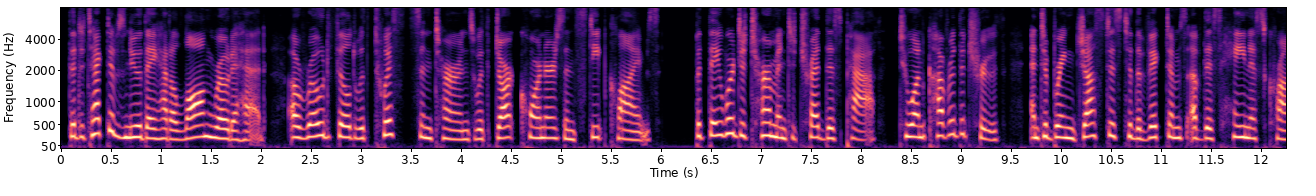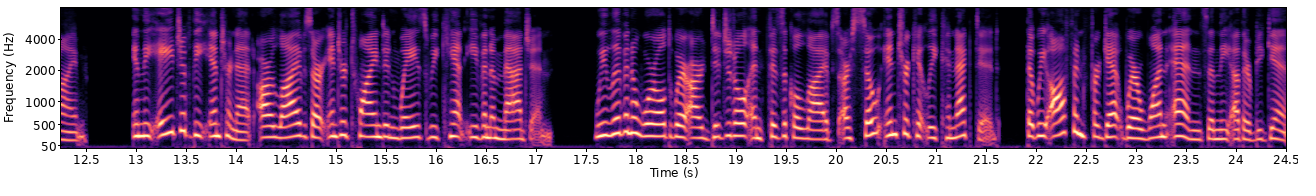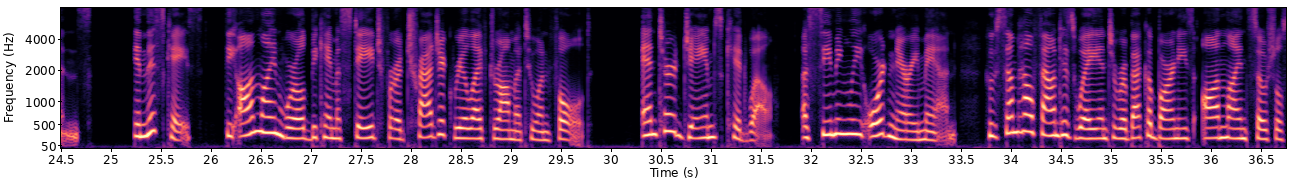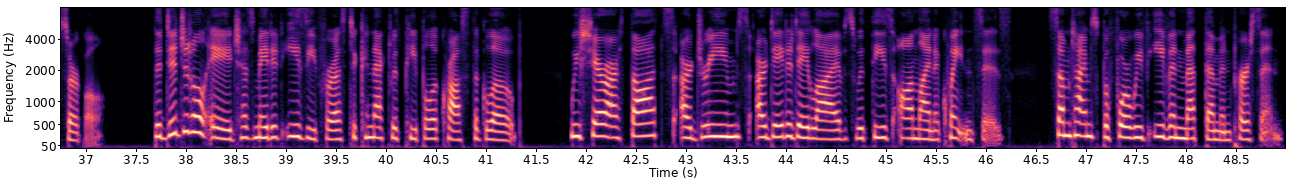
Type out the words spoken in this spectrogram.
The detectives knew they had a long road ahead, a road filled with twists and turns, with dark corners and steep climbs but they were determined to tread this path, to uncover the truth, and to bring justice to the victims of this heinous crime. In the age of the internet, our lives are intertwined in ways we can't even imagine. We live in a world where our digital and physical lives are so intricately connected that we often forget where one ends and the other begins. In this case, the online world became a stage for a tragic real life drama to unfold. Enter James Kidwell, a seemingly ordinary man who somehow found his way into Rebecca Barney's online social circle. The digital age has made it easy for us to connect with people across the globe. We share our thoughts, our dreams, our day to day lives with these online acquaintances, sometimes before we've even met them in person.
